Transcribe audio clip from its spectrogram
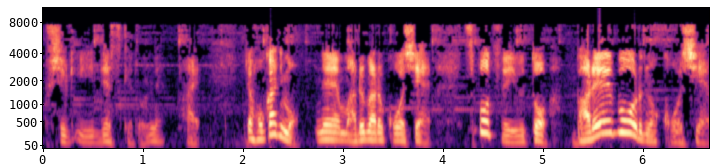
不思議ですけどね。はい。で、他にも、ね、〇〇甲子園。スポーツで言うと、バレーボールの甲子園。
